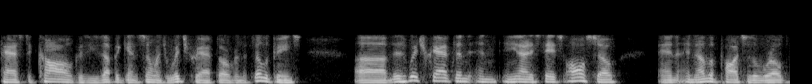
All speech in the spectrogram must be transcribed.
Pastor Carl because he's up against so much witchcraft over in the Philippines. Uh, there's witchcraft in, in, in the United States also, and in other parts of the world,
